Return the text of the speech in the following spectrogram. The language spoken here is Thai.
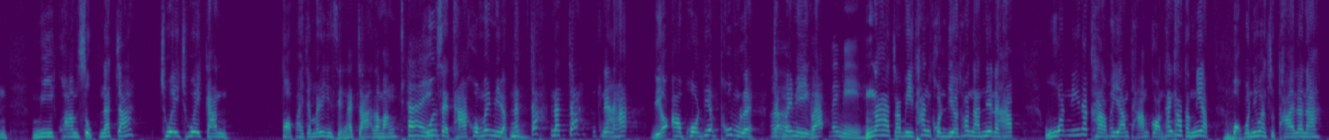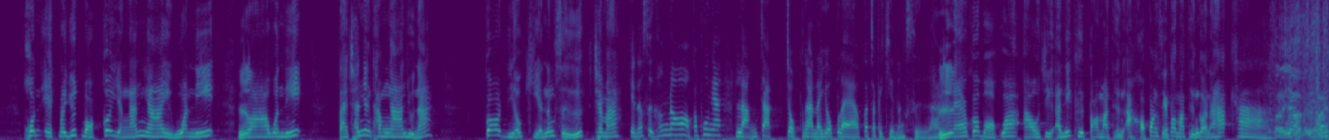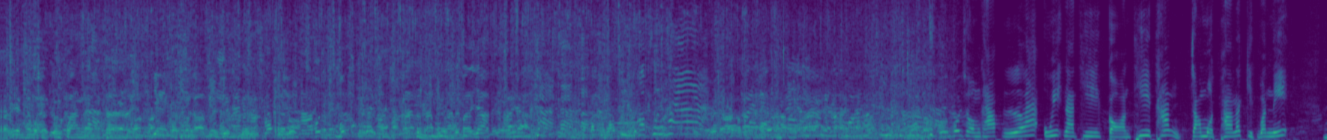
มีความสุขนะจ๊ะ ช่วยช่วยๆกันต่อไปจะไม่ได้ยินเสียงนะจ๊ะละมั้งใช่คุณเศรษฐาคงไม่มีแบบนะจ๊ะนะจ๊ะเนี่ยนะฮะ เดี๋ยวเอาโพเดียมทุ่มเลย จะเออไม่มีอีกแล้วไม่มี น่าจะมีท่านคนเดียวเท่านั้นเนี่ยนะครับ วันนี้นักข่าวพยายามถามก่อนท่านเข้าทำเนียบ บอกวันนี้วันสุดท้ายแล้วนะพลเอกประยุทธ์บอกก็อย่างนั้นไง วันนี้ลาวันนี้ แต่ฉันยังทำงานอยู่นะ ก็เดี๋ยวเขียนหนังสือใช่ไหมเขียนหนังสือข้างนอกก็พูดไงหลังจากจบงานนายกแล้วก็จะไปเขียนหนังสือค่ะแล้วก็บอกว่าเอาจริงอันนี้คือตอนมาถึงอะขอฟังเสียงตอนมาถึงก่อนนะฮะค่ะเปิดกว้างๆหน่อยนะครับขอบคุณค่ะคุณผู้ชมครับ และวินาทีก่อนที่ท่านจะหมดภารกิจวันนี้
